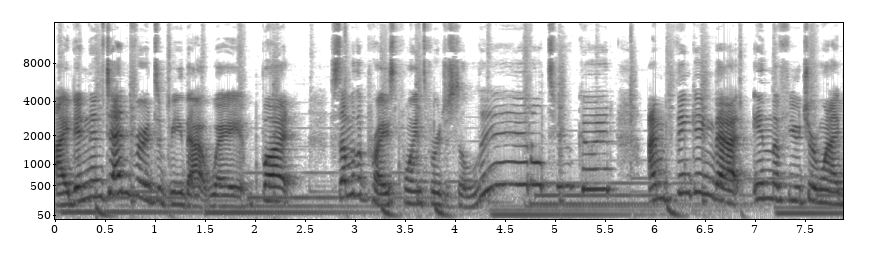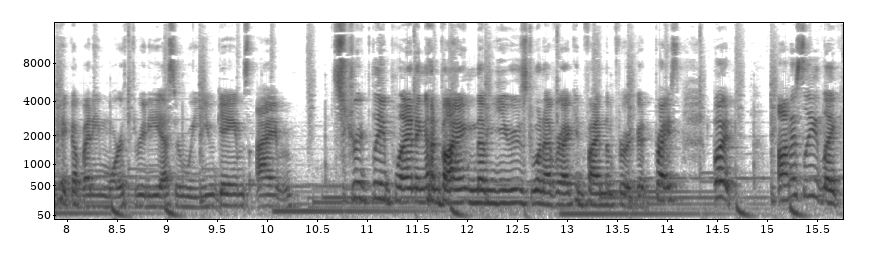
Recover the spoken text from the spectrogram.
I didn't intend for it to be that way, but some of the price points were just a little too good. I'm thinking that in the future when I pick up any more 3DS or Wii U games, I'm strictly planning on buying them used whenever I can find them for a good price. But honestly, like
